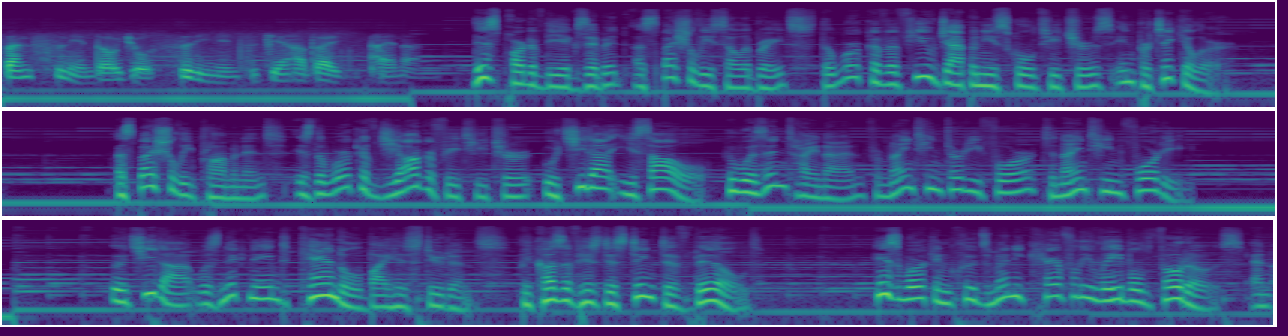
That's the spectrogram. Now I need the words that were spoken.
三四年到一九四零年之间，他在台南。 this part of the exhibit especially celebrates the work of a few Japanese school teachers in particular. Especially prominent is the work of geography teacher Uchida Isao, who was in Tainan from 1934 to 1940. Uchida was nicknamed Candle by his students because of his distinctive build. His work includes many carefully labeled photos and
